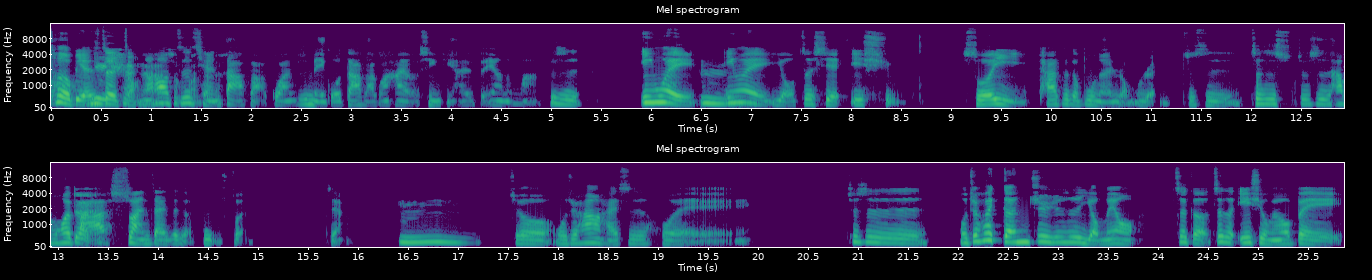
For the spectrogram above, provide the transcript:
特别是这种。然后之前大法官就是美国大法官，他有性侵还是怎样的嘛？就是因为、嗯、因为有这些 issue。所以他这个不能容忍，就是就是就是他们会把它算在这个部分，这样，嗯，就我觉得他们还是会，就是我觉得会根据就是有没有这个这个 issue 有没有被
